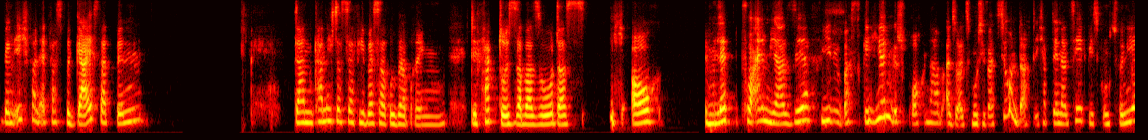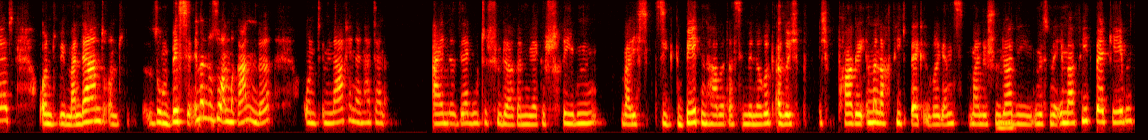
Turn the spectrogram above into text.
wenn ich von etwas begeistert bin, dann kann ich das ja viel besser rüberbringen. De facto ist es aber so, dass ich auch vor einem Jahr sehr viel über das Gehirn gesprochen habe, also als Motivation dachte. Ich habe denen erzählt, wie es funktioniert und wie man lernt und so ein bisschen, immer nur so am Rande. Und im Nachhinein hat dann eine sehr gute Schülerin mir geschrieben, weil ich sie gebeten habe, dass sie mir eine Rück... Also ich, ich frage immer nach Feedback übrigens. Meine Schüler, mhm. die müssen mir immer Feedback geben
